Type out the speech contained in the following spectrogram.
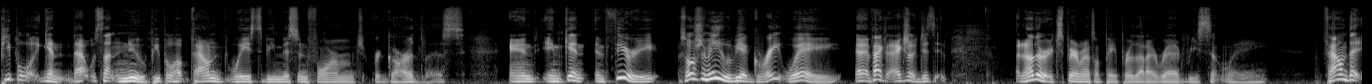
people, again, that was not new. People have found ways to be misinformed regardless. And again, in theory, social media would be a great way. And in fact, I actually did another experimental paper that I read recently found that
